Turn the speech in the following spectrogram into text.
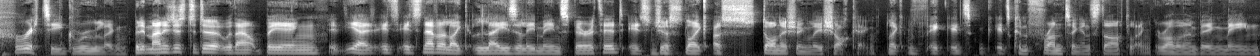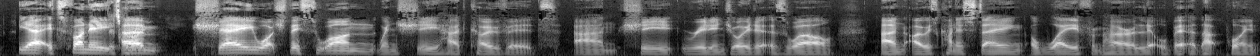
pretty grueling. But it manages to do it without being, it, yeah, it's it's never like lazily mean spirited. It's just like astonishingly shocking. Like it, it's it's confronting and startling rather than being mean. Yeah, it's funny. It's um, Shay watched this one when she had COVID, and she really enjoyed it as well. And I was kind of staying away from her a little bit at that point.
